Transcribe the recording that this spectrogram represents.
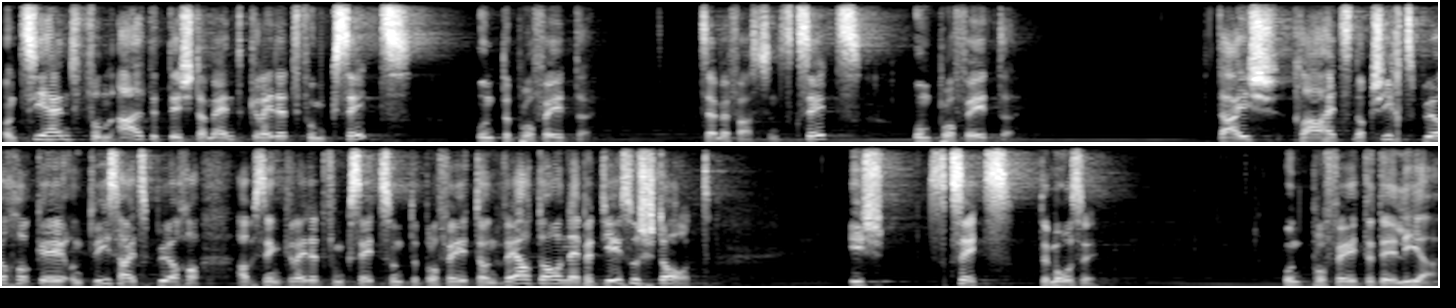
Und sie haben vom Alten Testament geredet, vom Gesetz und den Propheten. Zusammenfassend. Das Gesetz und Propheten. Da ist, klar hat es noch Geschichtsbücher gegeben und Weisheitsbücher, aber sie haben geredet vom Gesetz und den Propheten. Und wer da neben Jesus steht, ist das Gesetz, der Mose. Und die Propheten, der Elia.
